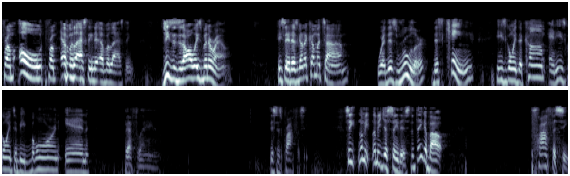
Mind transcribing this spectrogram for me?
from old, from everlasting to everlasting. Jesus has always been around. He said there's going to come a time where this ruler, this king, He's going to come and he's going to be born in Bethlehem. This is prophecy. See, let me, let me just say this. The thing about prophecy,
